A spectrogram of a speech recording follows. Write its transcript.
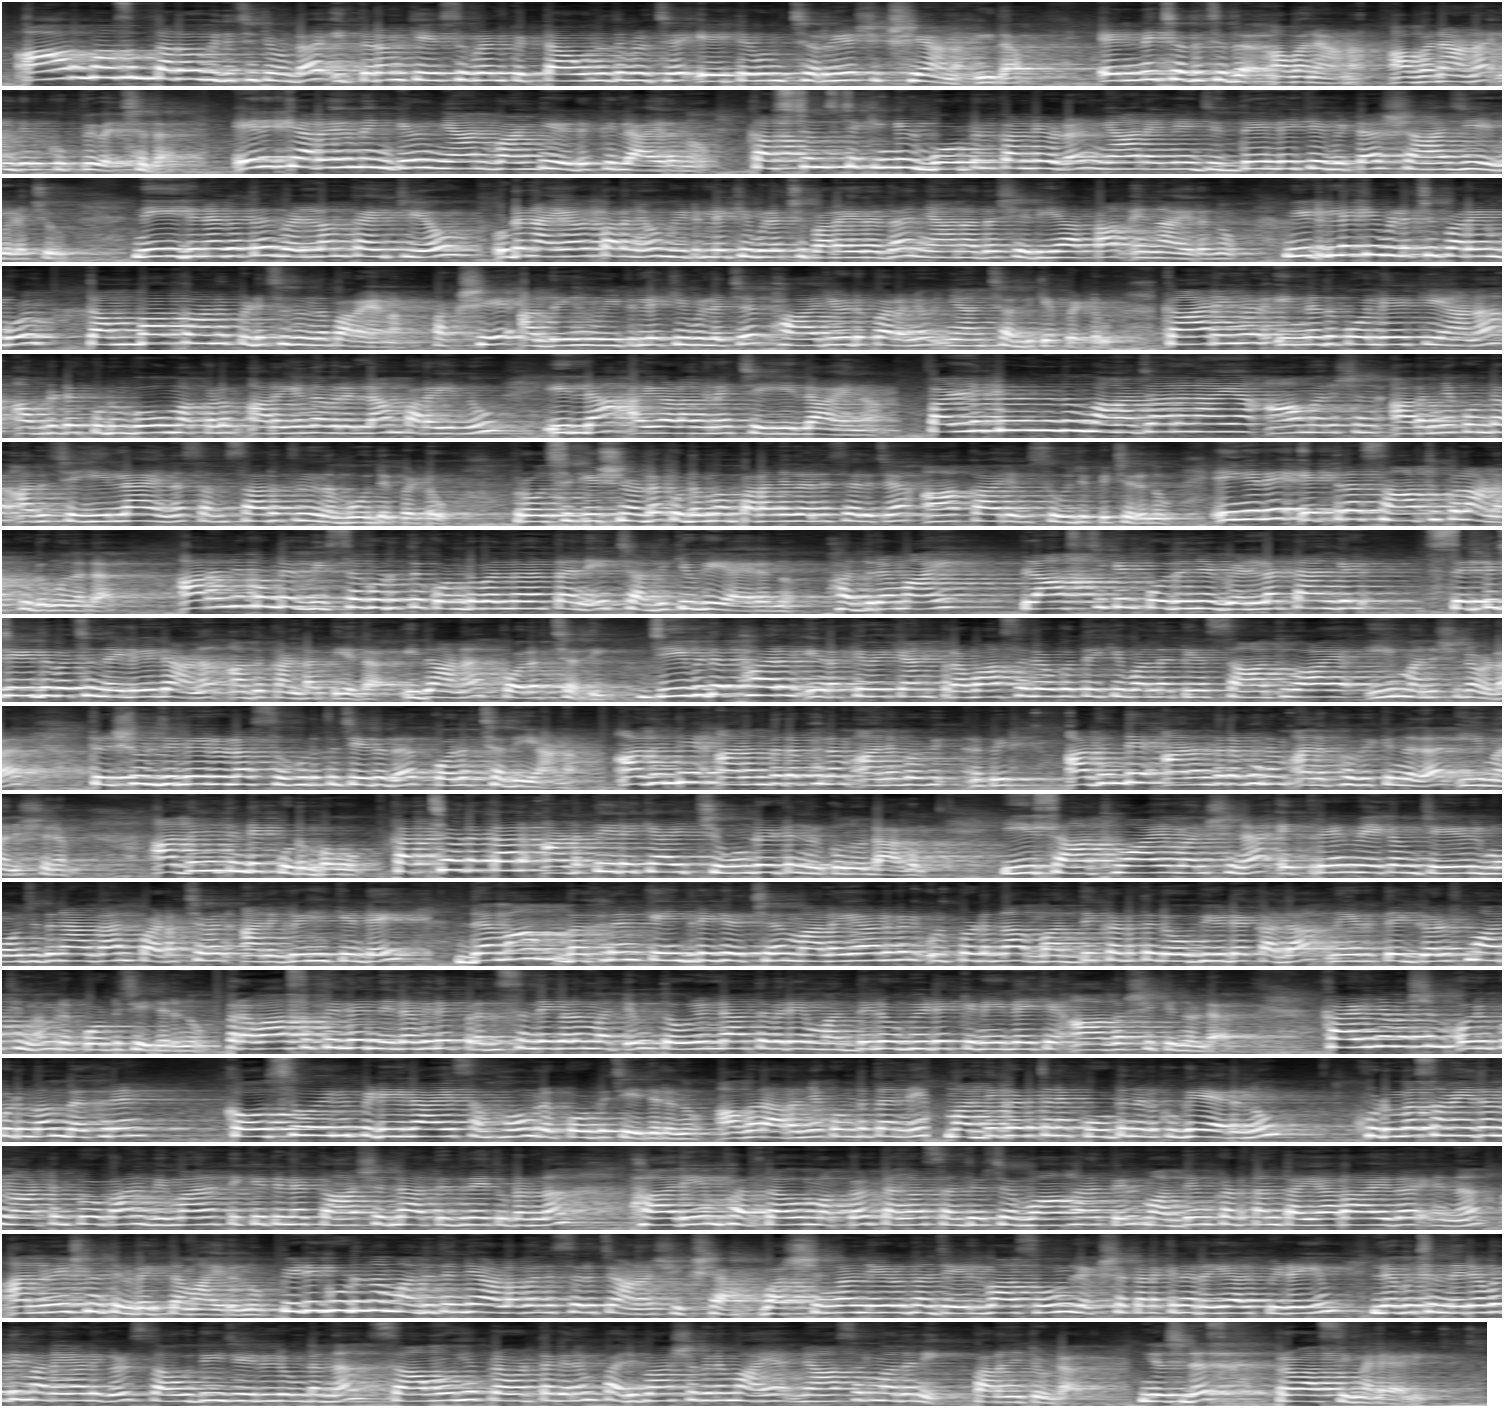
ആറുമാസം തടവ് വിധിച്ചിട്ടുണ്ട്. ഇത്തരം കേസുകളിൽ കിട്ടാവുന്നത് വിളിച്ച് ഏറ്റവും ചെറിയ ശിക്ഷയാണ് ഇത്. എന്നെ ചതിച്ചത് അവനാണ്. അവനാണ് ഇതിൽ കുപ്പിവെച്ചത്. എനിക്കറിയുമെങ്കിൽ ഞാൻ വണ്ടി എടുക്കില്ലായിരുന്നു. കസ്റ്റംസ് ചെക്കിങ്ങിൽ ബോട്ടിൽ കണ്ടയുടൻ ഞാൻ എന്നെ ജിദ്ദയിലേക്ക് വിട്ട ഷാജിയെ വിളിച്ചു. നീ ഇതിനകത്ത് വെള്ളം കയറ്റിയോ? ഉടൻ അയാൾ പറഞ്ഞു വീട്ടിലേക്ക് വിളിച്ചു പറയരുത്. ഞാൻ അത് ശരിയാക്കാം എന്നായിരുന്നു. വീട്ടിലേക്ക് വിളിച്ചു പറയുമ്പോൾ തമ്പാക്കാണ് പിടിച്ചതെന്ന് പറയണം. പക്ഷേ അദ്ദേഹം വീട്ടിലേക്ക് വിളിച്ച് ഭാര്യയോട് പറഞ്ഞു ഞാൻ ചതിക്കപ്പെട്ടു. കാര്യങ്ങൾ ഇന്നതുപോലെയൊക്കെയാണ്. അവരുടെ കുടുംബവും മക്കളും അറിയുന്നവരെല്ലാം പറയുന്നു ഇല്ല അയാൾ അങ്ങനെ ചെയ്യില്ല എന്ന്. പള്ളിക്കുള്ളിൽ നിന്നും വാചാലനായ ആ മനുഷ്യൻ അറിഞ്ഞുകൊണ്ട് അത് ചെയ്യില്ല എന്ന് സംസാരത്തിൽ നിന്ന് ബോധ്യപ്പെട്ടു. പ്രോസിക്യൂഷനോട് കുടുംബം പറഞ്ഞതനുസരിച്ച് ആ കാര്യം സൂചിപ്പിച്ചിരുന്നു. ഇങ്ങനെ എത്ര സാധുക്കളാണ് കുടുങ്ങുന്നത്. അറിഞ്ഞുകൊണ്ട് വിസ കൊടുത്ത് കൊണ്ടുവന്നവർ തന്നെ ചതിക്കുകയായിരുന്നു. ഭദ്രമായി പ്ലാസ്റ്റിക്കിൽ പൊതിഞ്ഞ വെള്ള ടാങ്കിൽ സെറ്റ് ചെയ്തു വെച്ച നിലയിലാണ് അത് കണ്ടെത്തിയത്. ഇതാണ് കൊലച്ചതി. ജീവിതഭാരം ഇറക്കി വെക്കാൻ പ്രവാസ ലോകത്തേക്ക് വന്നെത്തിയ സാധുവായ ഈ മനുഷ്യനോട് തൃശൂർ ജില്ലയിലുള്ള സുഹൃത്ത് ചെയ്തത് കൊലച്ചതിയാണ്. അതിന്റെ അനന്തരഫലം അനുഭവി. അതിന്റെ അനന്തരഫലം അനുഭവിക്കുന്നത് ഈ മനുഷ്യനും അദ്ദേഹത്തിന്റെ കുടുംബവും. കച്ചവടക്കാർ അടുത്തിരയ്ക്കായി ചൂണ്ടിട്ട് നിൽക്കുന്നുണ്ടാകും. ഈ സാധുവായ മനുഷ്യന് എത്രയും വേഗം ജയിലിൽ മോചിതനാകാൻ പടച്ചവൻ അനുഗ്രഹിക്കണ്ടേ. ദമാം ബഹ്റൻ കേന്ദ്രീകരിച്ച് മലയാളികൾ ഉൾപ്പെടുന്ന മദ്യക്കടത്ത് ലോബിയുടെ കഥ നേരത്തെ ഗൾഫ് മാധ്യമം റിപ്പോർട്ട് ചെയ്തിരുന്നു. പ്രവാസത്തിലെ നിലവിലെ പ്രതിസന്ധികളും മറ്റും തൊഴിലില്ലാത്തവരെ മദ്യലോബിയുടെ കിണിയിലേക്ക് ആകർഷിക്കുന്നുണ്ട്. കഴിഞ്ഞ വർഷം ഒരു കുടുംബം ബഹ്റൈൻ കോസോയിൽ പിടിയിലായ സംഭവം റിപ്പോർട്ട് ചെയ്തിരുന്നു. അവർ അറിഞ്ഞുകൊണ്ട് തന്നെ മദ്യകടത്തിന് കൂട്ടുനിൽക്കുകയായിരുന്നു. കുടുംബസമേതം നാട്ടിൽ പോകാൻ വിമാന ടിക്കറ്റിന് കാശില്ലാത്തതിനെ തുടർന്ന് ഭാര്യയും ഭർത്താവും മക്കൾ തങ്ങൾ സഞ്ചരിച്ച വാഹനത്തിൽ മദ്യം കടത്താൻ തയ്യാറായത് എന്ന് അന്വേഷണത്തിൽ വ്യക്തമായിരുന്നു. പിടികൂടുന്ന മദ്യത്തിന്റെ അളവനുസരിച്ചാണ് ശിക്ഷ. വർഷങ്ങൾ നീളുന്ന ജയിൽവാസവും ലക്ഷക്കണക്കിന് റിയാൽ പിഴയും ലഭിച്ച നിരവധി മലയാളികൾ സൗദി ജയിലിലുണ്ടെന്ന് സാമൂഹ്യ പ്രവർത്തകനും പരിഭാഷകനുമായ നാസർ മദനി പറഞ്ഞിട്ടുണ്ട്. ന്യൂസ് ഡെസ്ക് പ്രവാസി മലയാളി.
